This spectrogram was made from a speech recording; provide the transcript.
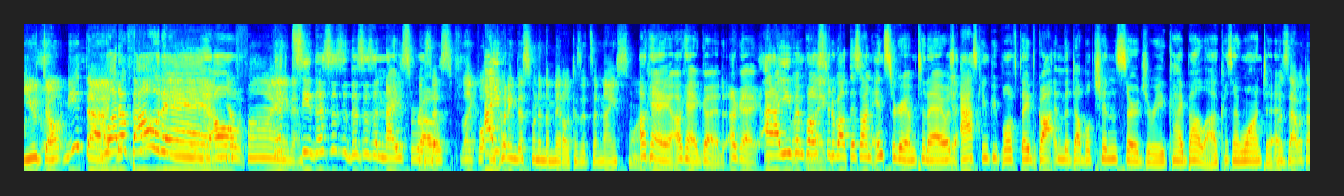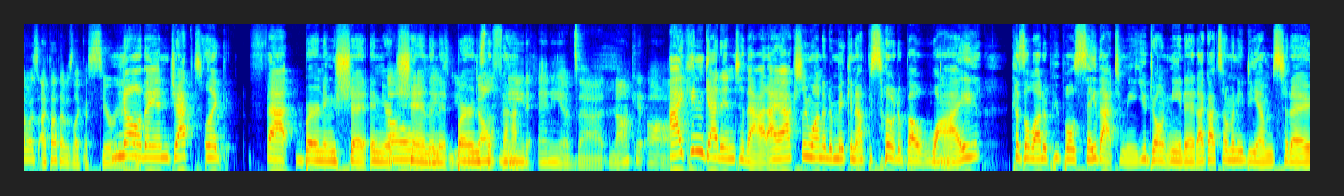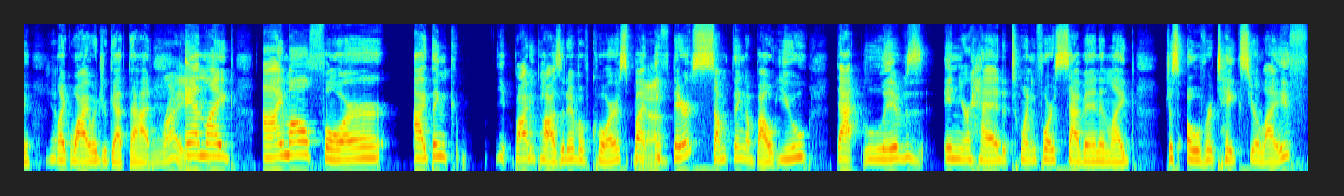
you don't need that. what You're about fine. it? Oh, You're fine. Th- see, this is this is a nice Is that- roast. like, well, I'm putting this one in the middle because it's a nice one. Okay, okay, good. Okay. And I even But, like- posted about this on Instagram today. I was Yeah. asking people if they've gotten the double chin surgery, Kybella, because I want it. Was that what that was? I thought that was like a cereal. no, they inject like fat burning shit in your Oh, chin and it burns you the don't fat. need any of that. Knock it off. I can get into that. I actually wanted to make an episode about mm. why. Because a lot of people say that to me. You don't need it. I got so many DMs today. Like, why would you get that? Right. And like, I'm all for, I think body positive, of course. But Yeah. if there's something about you that lives in your head 24 7 and like just overtakes your life,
